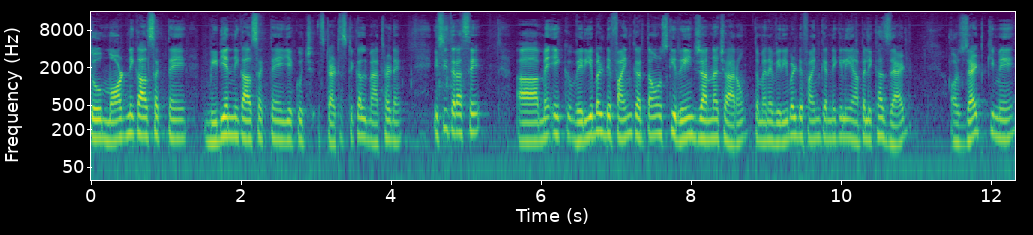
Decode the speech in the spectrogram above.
तो मॉड निकाल सकते हैं मीडियन निकाल सकते हैं ये कुछ स्टैटिस्टिकल मैथड हैं। इसी तरह से आ, मैं एक वेरिएबल डिफाइन करता हूँ उसकी रेंज जानना चाह रहा हूँ। तो मैंने वेरिएबल डिफाइन करने के लिए यहाँ पर लिखा जेड और जेड की में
